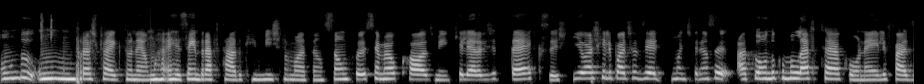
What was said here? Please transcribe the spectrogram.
um, do, um prospecto, né, um recém-draftado que me chamou a atenção foi o Samuel Cosme, que ele era de Texas, e eu acho que ele pode fazer uma diferença atuando como left tackle, né, ele faz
